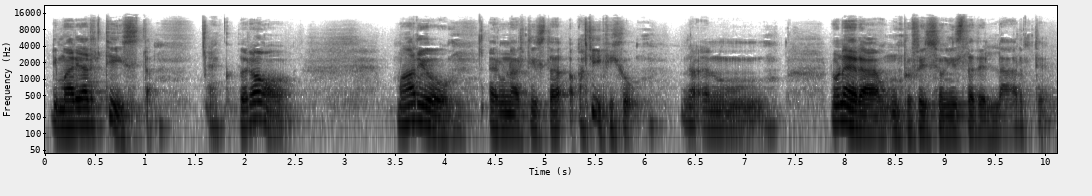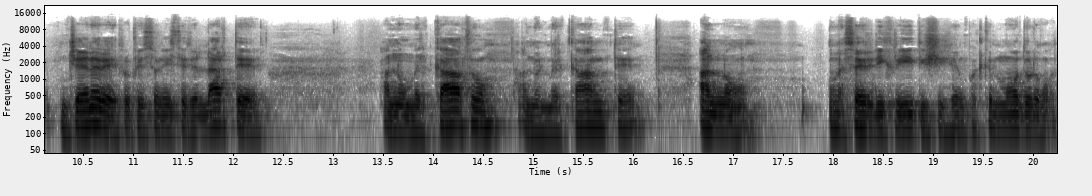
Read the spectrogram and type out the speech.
di Mario artista, ecco, però Mario era un artista atipico, non era un professionista dell'arte. In genere i professionisti dell'arte hanno un mercato, hanno il mercante, hanno una serie di critici che in qualche modo lo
